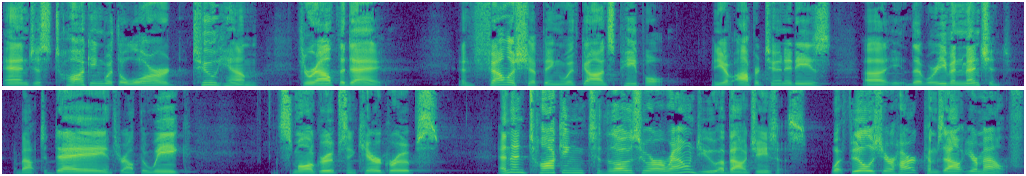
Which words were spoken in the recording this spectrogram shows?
and just talking with the Lord to him throughout the day and fellowshipping with God's people. And you have opportunities uh, that were even mentioned about today and throughout the week, small groups and care groups, and then talking to those who are around you about Jesus. What fills your heart comes out your mouth.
